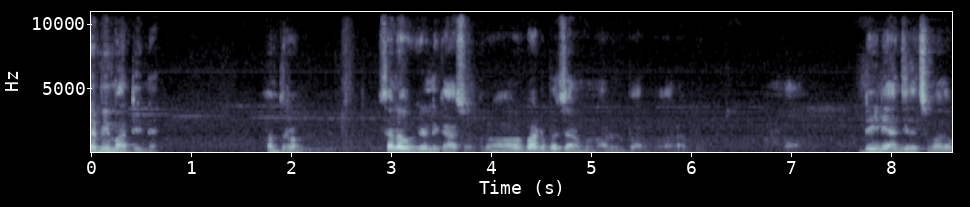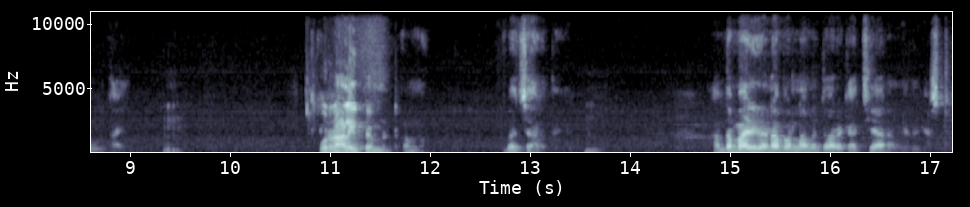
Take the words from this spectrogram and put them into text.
ரெமி மார்ட்டின் வந்துடும் செலவுக்கு கேள்வி காசு வந்துடும் அவர் பாட்டு பிரச்சாரம் பண்ணுவார் இருப்பார் போவார் அப்படி. டெய்லி அஞ்சு லட்சமாக அதை கொடுத்தாங்க. ஒரு நாளைக்கு பேமெண்ட் ஆமாம் பிரச்சாரத்துக்கு. அந்த மாதிரி வேணால் பண்ணலாமே தவிர கட்சி ஆரம்பிக்கிறது கஷ்டம்.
